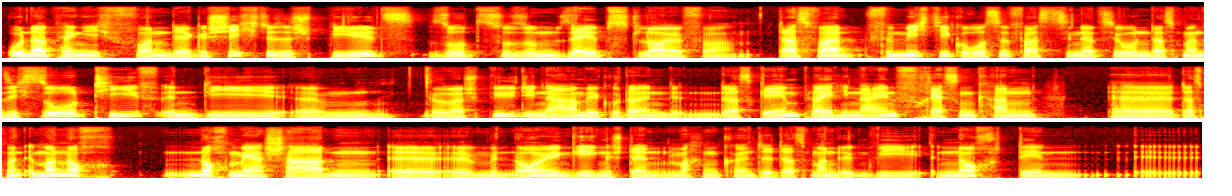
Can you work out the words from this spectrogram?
unabhängig von der Geschichte des Spiels so zu so einem Selbstläufer. Das war für mich die große Faszination, dass man sich so tief in die ähm, Spieldynamik oder in das Gameplay hineinfressen kann, äh, dass man immer noch noch mehr Schaden äh, mit neuen Gegenständen machen könnte, dass man irgendwie noch den, äh,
